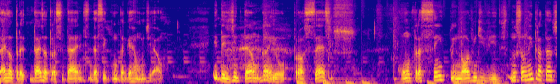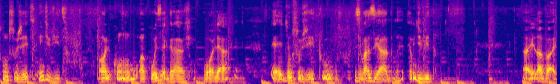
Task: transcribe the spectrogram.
das, das atrocidades da Segunda Guerra Mundial. E desde então ganhou processos contra 109 indivíduos. Não são nem tratados como sujeitos, indivíduos. Olha como a coisa é grave. O olhar é de um sujeito esvaziado, né? é um indivíduo. Aí lá vai.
